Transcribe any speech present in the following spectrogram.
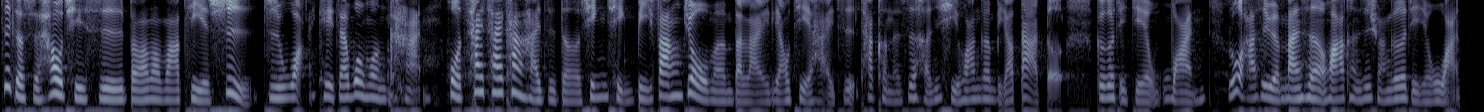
这个时候，其实爸爸妈妈解释之外，可以再问问看。或猜猜看孩子的心情，比方就我们本来了解孩子，他可能是很喜欢跟比较大的哥哥姐姐玩。如果他是原班生的话，他可能是喜欢哥哥姐姐玩。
